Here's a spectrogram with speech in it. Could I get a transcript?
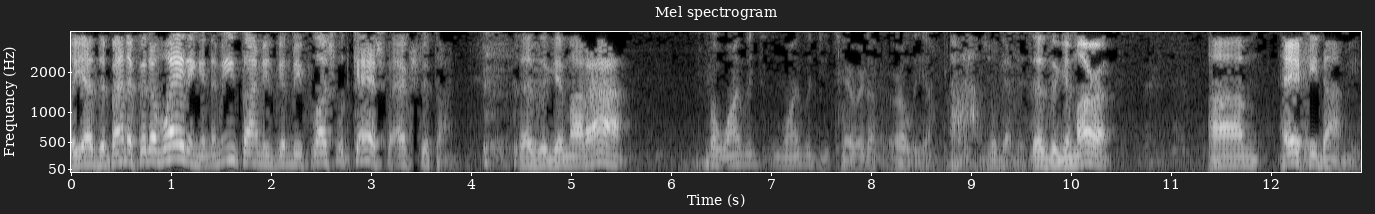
he has the benefit of waiting. In the meantime, he's going to be flush with cash for extra time. Says the Gemara. But why would why would you tear it up earlier? Ah, we'll get this. Says the Gemara. Um, Hechidami.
